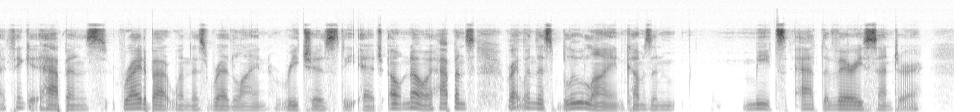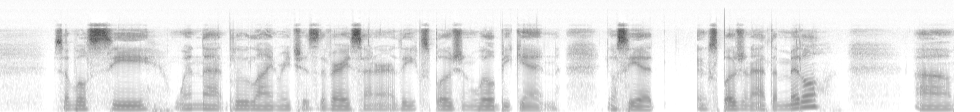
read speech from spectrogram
I think it happens right about when this red line reaches the edge. Oh no, it happens right when this blue line comes and meets at the very center. So we'll see when that blue line reaches the very center, the explosion will begin. You'll see an explosion at the middle, um,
